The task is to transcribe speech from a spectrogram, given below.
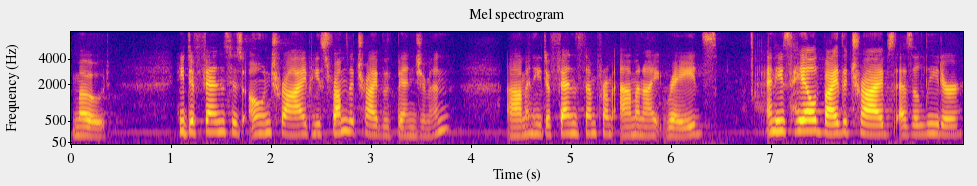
mode. He defends his own tribe. He's from the tribe of Benjamin, um, and he defends them from Ammonite raids. And he's hailed by the tribes as a leader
